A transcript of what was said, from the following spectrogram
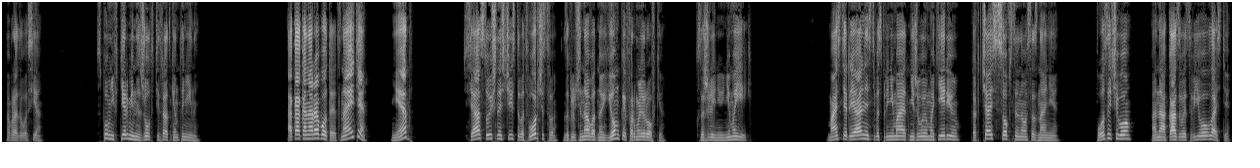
— обрадовалась я, вспомнив термин из желтой тетрадки Антонины. «А как она работает, знаете? Нет?» Вся сущность чистого творчества заключена в одной емкой формулировке. К сожалению, не моей. Мастер реальности воспринимает неживую материю как часть собственного сознания, после чего она оказывается в его власти,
